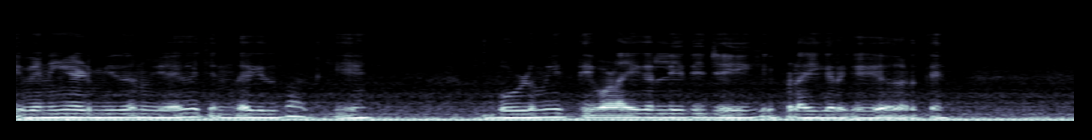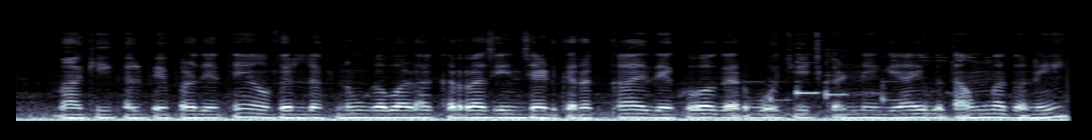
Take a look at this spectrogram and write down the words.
के भी नहीं एडमिशन हो जाएगा चिंता किस बात की है। बोर्ड में इतनी पढ़ाई कर ली थी, जेई की पढ़ाई करके क्या करते। बाकी कल पेपर देते हैं और फिर लखनऊ का बड़ा कर्रा सीन सेट कर रखा है। देखो अगर वो चीज़ करने गया ही, बताऊँगा तो नहीं।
